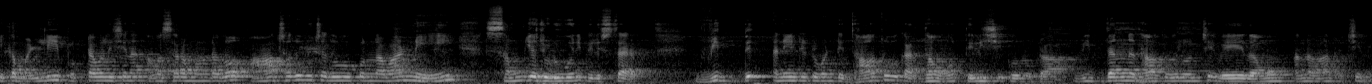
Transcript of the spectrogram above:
ఇక మళ్ళీ పుట్టవలసిన అవసరం ఉండదో ఆ చదువు చదువుకున్న వాణ్ణి సంయజుడు అని పిలుస్తారు. విద్ అనేటటువంటి ధాతువుకి అర్థం తెలిసికొనుట. విద్ అన్న ధాతువులోంచి వేదము అన్న మాట వచ్చింది.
